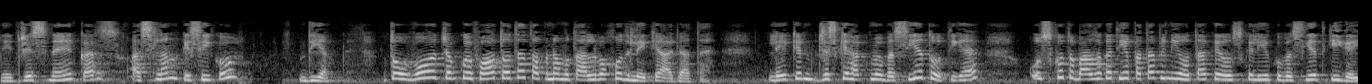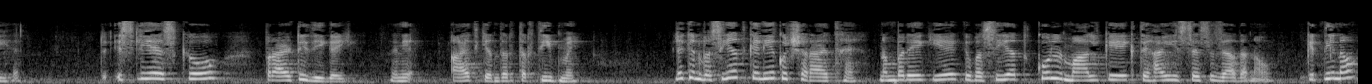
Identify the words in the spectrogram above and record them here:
یعنی جس نے قرض اصلاً کسی کو دیا۔ تو وہ جب کوئی فوت ہوتا ہے تو اپنا مطالبہ خود لے کے آ جاتا ہے۔ لیکن جس کے حق میں وسیعت ہوتی ہے، اس کو تو بعض اوقات یہ پتا بھی نہیں ہوتا کہ اس کے لیے کوئی وسیعت کی گئی ہے۔ تو اس لیے اس کو پرائرٹی دی گئی یعنی آیت کے اندر ترتیب میں۔ لیکن وسیعت کے لیے کچھ شرائط ہیں۔ نمبر ایک یہ کہ وسیعت کل مال کے ایک تہائی حصے سے زیادہ نہ ہو۔ کتنی نہ ہو؟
